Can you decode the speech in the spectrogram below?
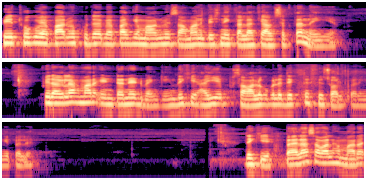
फिर थोक व्यापार में, खुदरा व्यापार के मामले में सामान बेचने की कला की आवश्यकता नहीं है। फिर अगला हमारा इंटरनेट बैंकिंग देखिए, आइए सवालों को पहले देखते हैं, फिर सॉल्व करेंगे पहले। देखिए, पहला सवाल हमारा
